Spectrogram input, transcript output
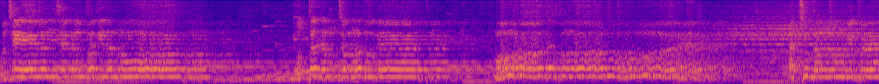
കുചേലൻ ജഗൽപതിലെന്നോ ഉത്തരം ചൊന്നതു കേട്ട്. മോദത്തോടു അച്യുതം വിപ്രേന്ദ്രനോട്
